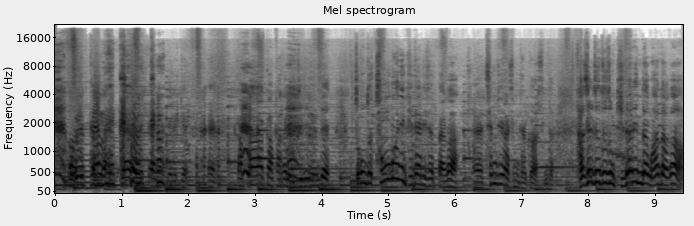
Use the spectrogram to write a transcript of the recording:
올까 말까 이렇게. 예, 깜빡깜빡한 입질이 있는데 조금 더 충분히 기다리셨다가 예, 챔질하시면 될 것 같습니다. 사실 저도 좀 기다린다고 하다가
